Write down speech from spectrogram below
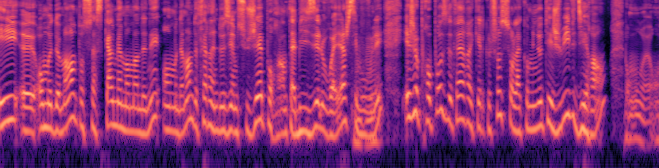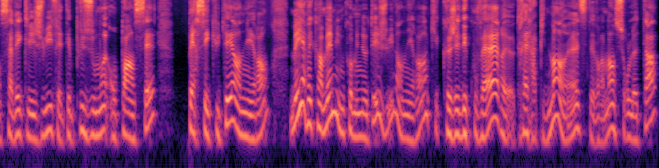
Et euh, on me demande, pour que ça se calme à un moment donné, on me demande de faire un deuxième sujet pour rentabiliser le voyage, si vous mhm. voulez. Et je propose de faire quelque chose sur la communauté juive d'Iran. Bon, euh, on savait que les Juifs étaient plus ou moins, on persécutés en Iran, mais il y avait quand même une communauté juive en Iran que j'ai découvert euh, très rapidement. Hein, C'était vraiment sur le tas.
